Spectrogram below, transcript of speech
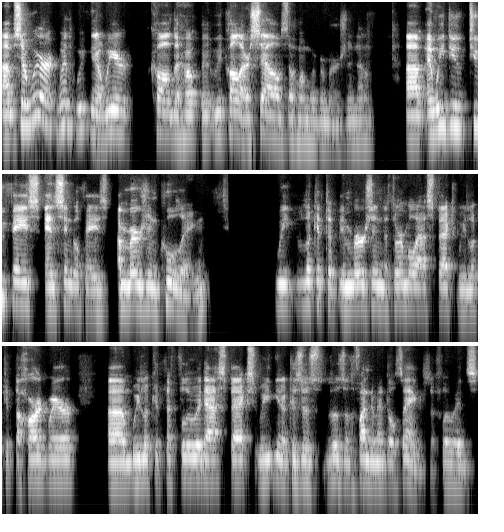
Um, so we're with you know we're called the we call ourselves the home of immersion, um, and we do two phase and single phase immersion cooling. We look at the immersion, the thermal aspect. We look at the hardware. Um, we look at the fluid aspects. We, you know, because those those are the fundamental things: the fluids,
